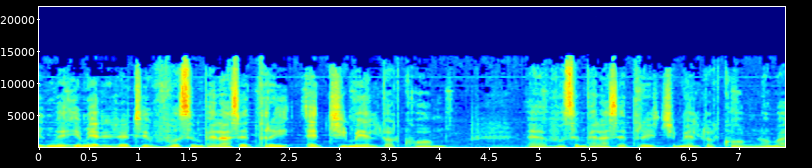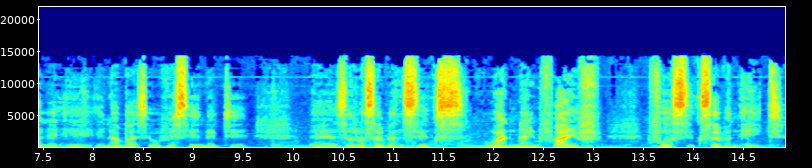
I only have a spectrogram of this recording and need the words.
ngine email nje ethi vusimvelase3@gmail.com eh vusimvelase3@gmail.com noma ke inamba yase officeini ethi eh 076 195 4678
